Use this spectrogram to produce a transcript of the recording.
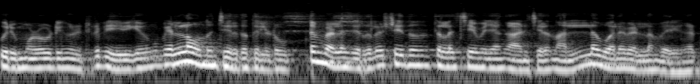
കുരുമുളക് പൊടിയും കൂടി ഇട്ടിട്ട് വേവിക്കാം. വെള്ളം ഒന്നും ചേർക്കത്തില്ല ഒട്ടും വെള്ളം ചേർക്കില്ല പക്ഷേ ഇതൊന്ന് തിളച്ച് കഴിയുമ്പോൾ ഞാൻ കാണിച്ചു തരാം. നല്ലപോലെ വെള്ളം വരും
